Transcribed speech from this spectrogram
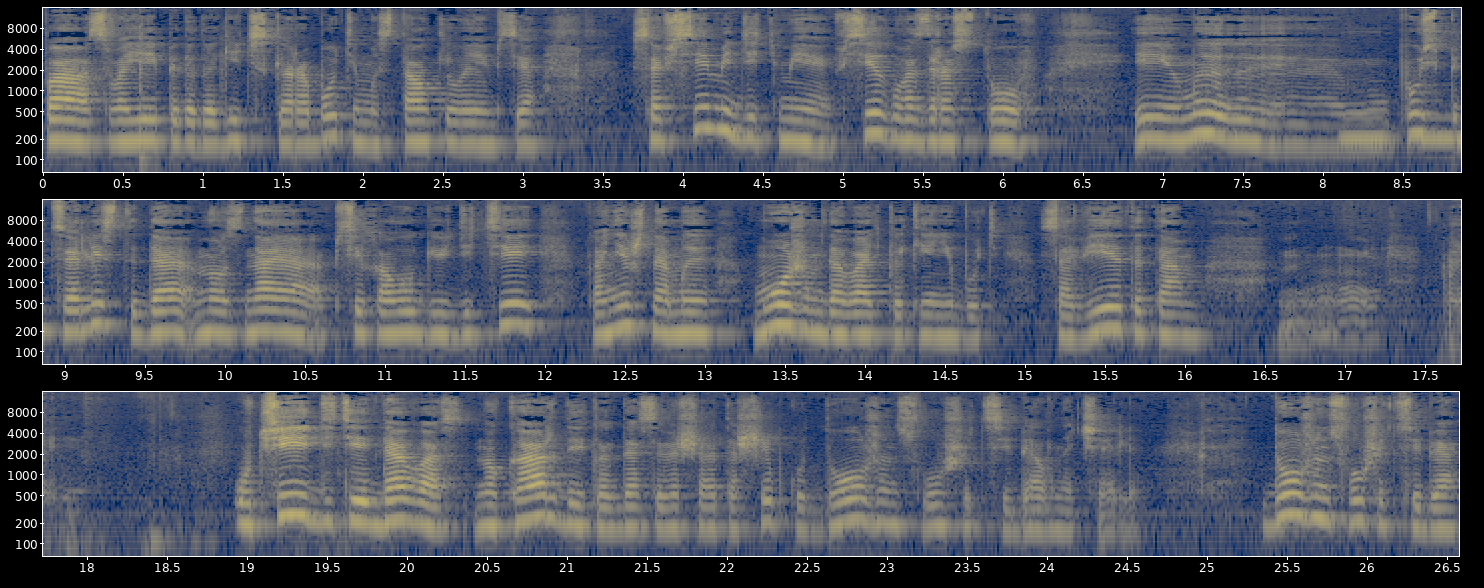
по своей педагогической работе мы сталкиваемся со всеми детьми всех возрастов. И мы, э, пусть специалисты, да, но зная психологию детей, конечно, мы можем давать какие-нибудь советы там, учить детей, да, вас, но каждый, когда совершает ошибку, должен слушать себя вначале. Должен слушать себя.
